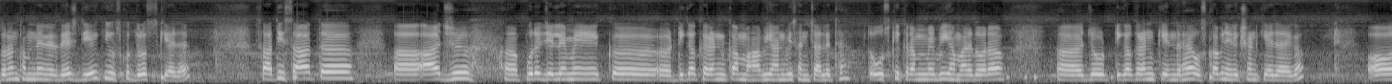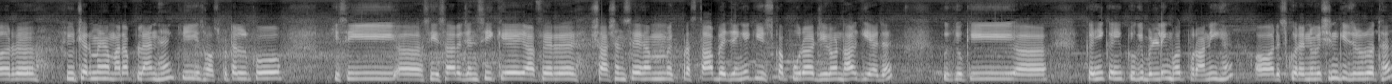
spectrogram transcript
तुरंत हमने निर्देश दिए कि उसको दुरुस्त किया जाए। साथ ही साथ आज पूरे ज़िले में एक टीकाकरण का महाभियान भी संचालित है तो उसके क्रम में भी हमारे द्वारा जो टीकाकरण केंद्र है, उसका भी निरीक्षण किया जाएगा। और फ्यूचर में हमारा प्लान है कि इस हॉस्पिटल को किसी सीसार एजेंसी के या फिर शासन से हम एक प्रस्ताव भेजेंगे कि इसका पूरा जीर्णोद्धार किया जाए क्योंकि कहीं कहीं क्योंकि बिल्डिंग बहुत पुरानी है और इसको रेनोवेशन की ज़रूरत है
